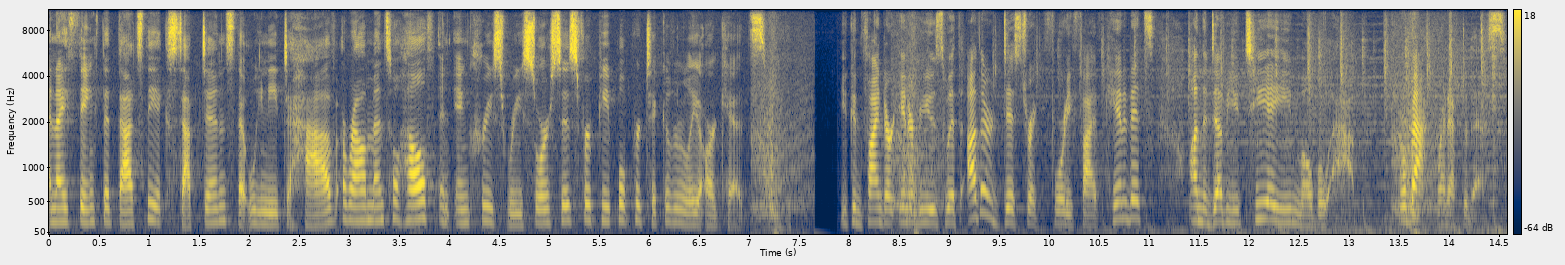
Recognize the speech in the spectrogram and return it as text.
And I think that that's the acceptance that we need to have around mental health and increase resources for people, particularly our kids. You can find our interviews with other District 45 candidates on the WTAE mobile app. We're back right after this.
